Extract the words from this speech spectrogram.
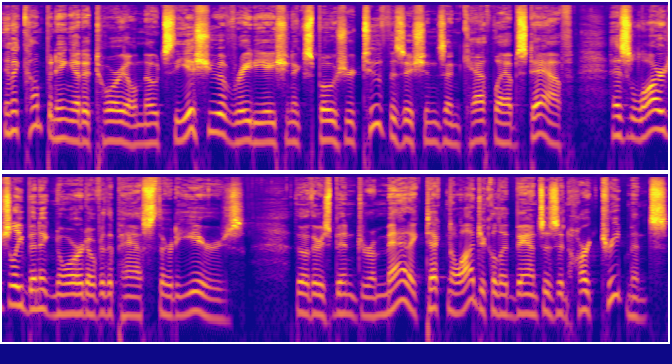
An accompanying editorial notes the issue of radiation exposure to physicians and cath lab staff has largely been ignored over the past 30 years. Though there's been dramatic technological advances in heart treatments,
